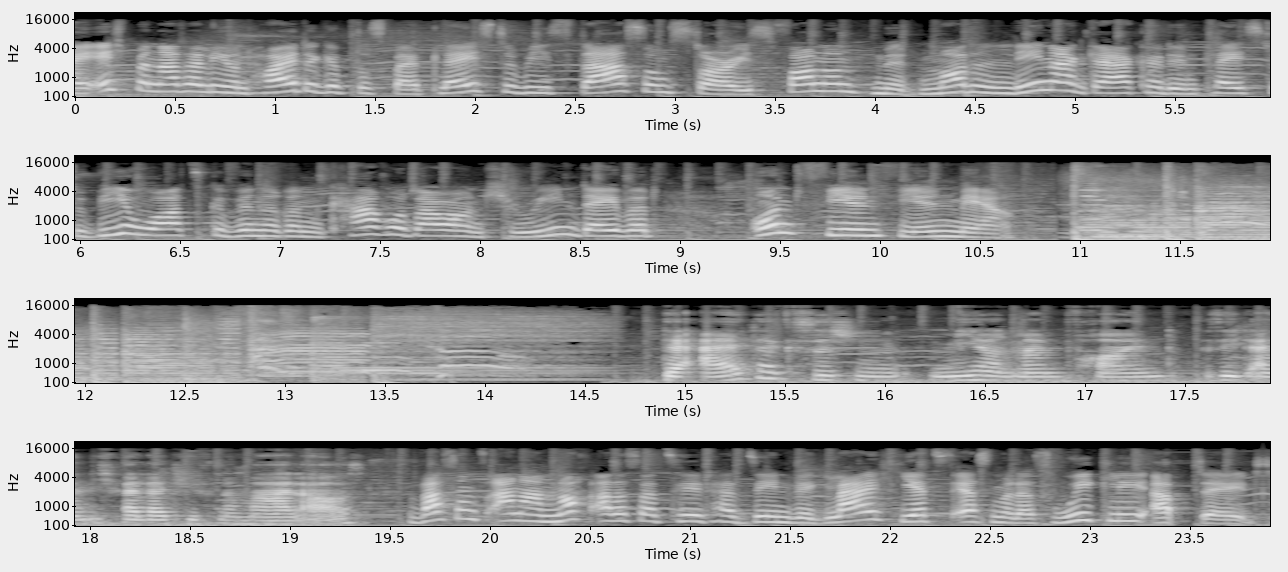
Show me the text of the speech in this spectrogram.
Hi, ich bin Nathalie und heute gibt es bei Place to Be Stars und Stories von und mit Model Lena Gerke, den Place to Be Awards Gewinnerinnen Caro Dauer und Shireen David und vielen, vielen mehr. Der Alltag zwischen mir und meinem Freund sieht eigentlich relativ normal aus. Was uns Anna noch alles erzählt hat, sehen wir gleich. Jetzt erstmal das Weekly Update.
